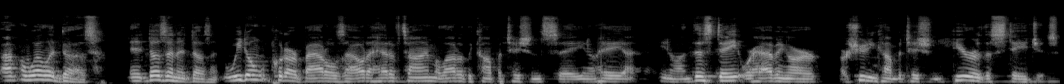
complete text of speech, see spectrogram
um, well, it does. It doesn't. It doesn't. We don't put our battles out ahead of time. A lot of the competitions say, you know, hey, uh, you know, on this date we're having our our shooting competition. Here are the stages,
